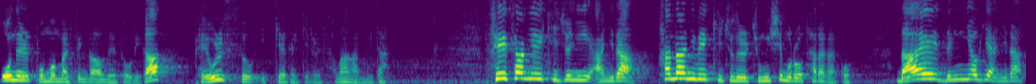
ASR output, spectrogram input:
오늘 본문 말씀 가운데서 우리가 배울 수 있게 되기를 소망합니다. 세상의 기준이 아니라 하나님의 기준을 중심으로 살아가고 나의 능력이 아니라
